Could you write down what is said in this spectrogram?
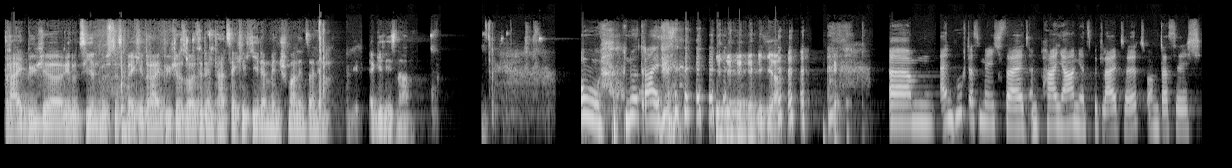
drei Bücher reduzieren müsstest, welche drei Bücher sollte denn tatsächlich jeder Mensch mal in seinem Leben gelesen haben? Oh, nur drei. ja. ähm, ein Buch, das mich seit ein paar Jahren jetzt begleitet und das ich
